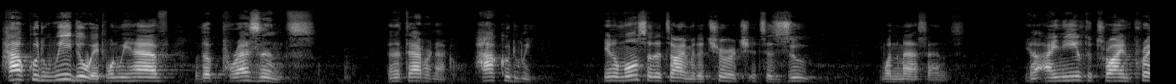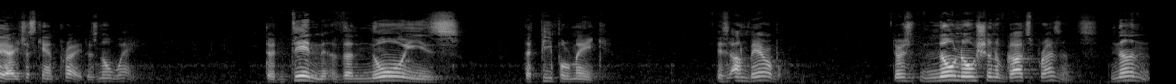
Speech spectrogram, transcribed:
how could we do it when we have the presence in the tabernacle? How could we? You know, most of the time at a church, it's a zoo when the Mass ends. You know, I kneel to try and pray. I just can't pray. There's no way. The din, the noise that people make is unbearable. There's no notion of God's presence. None.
